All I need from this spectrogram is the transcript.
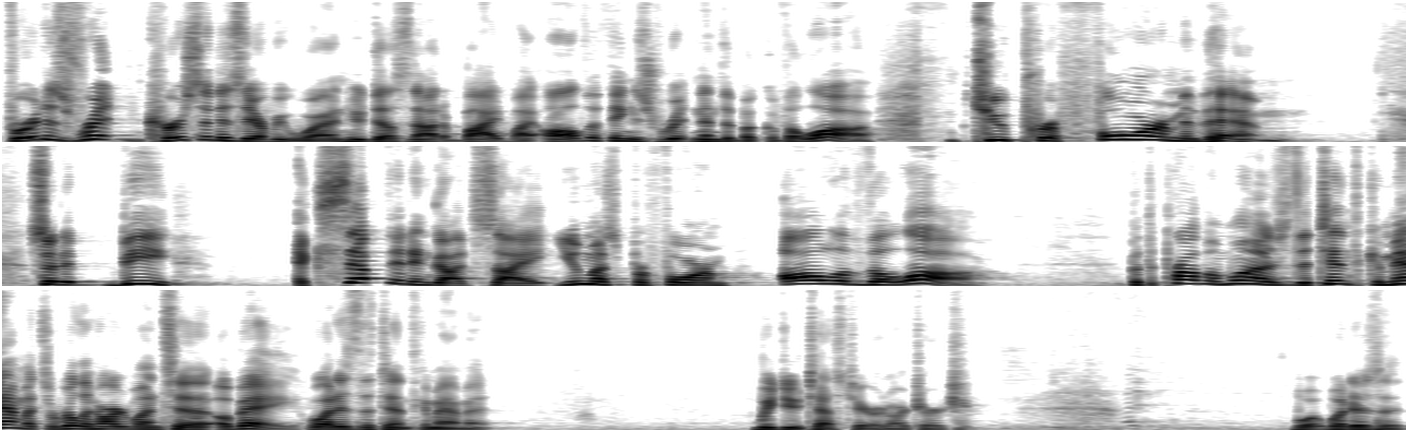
For it is written, Cursed is everyone who does not abide by all the things written in the book of the law, to perform them. So to be accepted in God's sight, you must perform all of the law. But the problem was the 10th commandment's a really hard one to obey. What is the 10th commandment? We do test here at our church. What, what is it?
